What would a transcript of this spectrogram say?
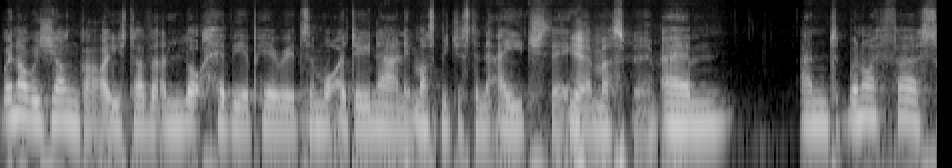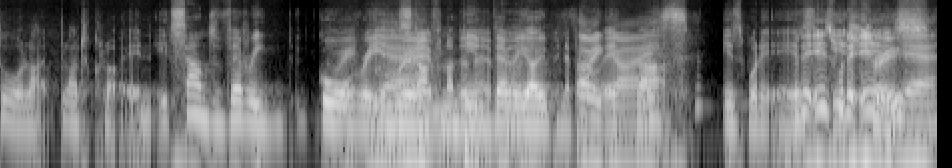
when I was younger, I used to have a lot heavier periods than what I do now, and it must be just an age thing. Yeah, it must be. Um, and when I first saw like blood clotting, it sounds very gory Grim, and yeah. stuff, and I'm Grim, being it? very open about Sorry, it, guys. but is what it is. But it is what It's it is. true. Yeah.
